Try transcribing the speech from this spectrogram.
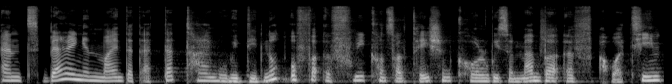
And bearing in mind that at that time we did not offer a free consultation call with a member of our team,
